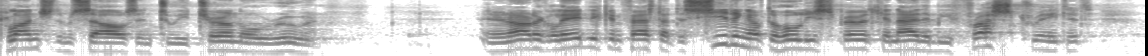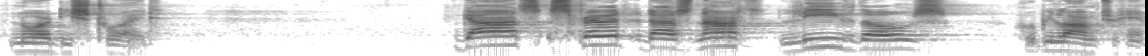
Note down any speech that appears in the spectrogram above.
plunge themselves into eternal ruin. And in Article 8, we confess that the sealing of the Holy Spirit can neither be frustrated nor destroyed. God's Spirit does not leave those who belong to Him.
